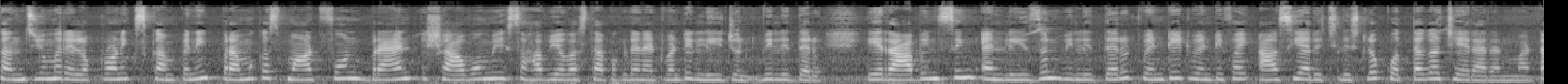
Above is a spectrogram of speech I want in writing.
consumer electronics company ప్రముఖ స్మార్ట్ ఫోన్ బ్రాండ్ షావోమి సహ వ్యవస్థాపకుడైనటువంటి లీజున్ వీళ్ళిద్దరు. ఈ రాబిన్ సింగ్ అండ్ లీజున్ వీళ్ళిద్దరు twenty twenty five Asia rich లిస్ట్లో కొత్తగా చేరారనమాట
